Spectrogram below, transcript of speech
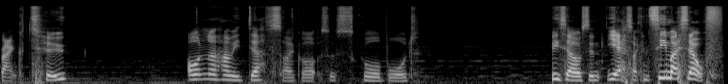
rank 2. I want to know how many deaths I got, so scoreboard. Peace yes, I can see myself!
